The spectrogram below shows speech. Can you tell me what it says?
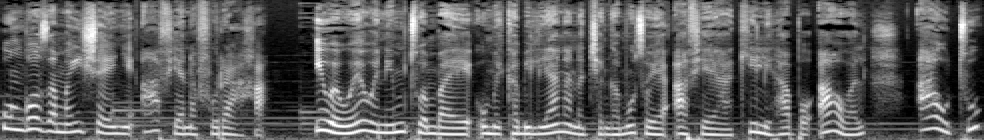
kuongoza maisha yenye afya na furaha. Iwe wewe ni mtu ambaye umekabiliana na changamoto ya afya ya akili hapo awali au tu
